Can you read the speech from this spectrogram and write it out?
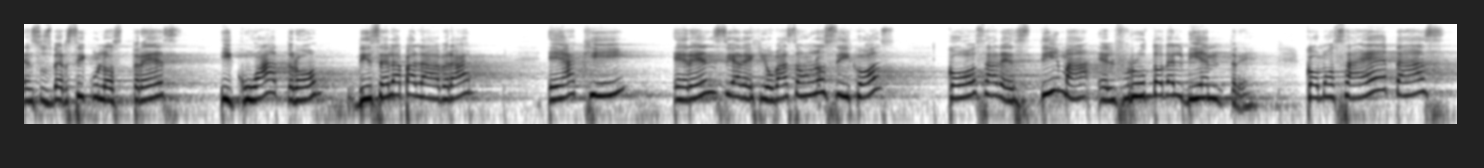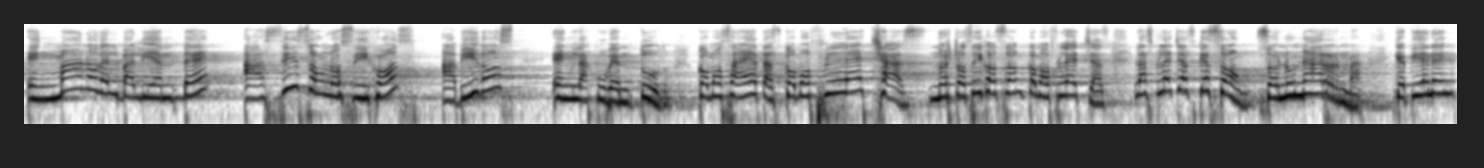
en sus versículos 3 y 4, dice la palabra, he aquí, herencia de Jehová son los hijos, cosa de estima el fruto del vientre. Como saetas en mano del valiente, Así son los hijos habidos en la juventud, como saetas, como flechas. Nuestros hijos son como flechas. ¿Las flechas qué son? Son un arma que tienen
